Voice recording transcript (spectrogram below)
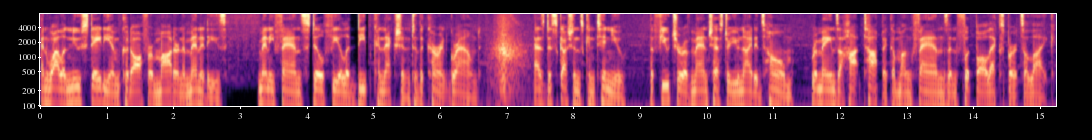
and while a new stadium could offer modern amenities, many fans still feel a deep connection to the current ground. As discussions continue, the future of Manchester United's home remains a hot topic among fans and football experts alike.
